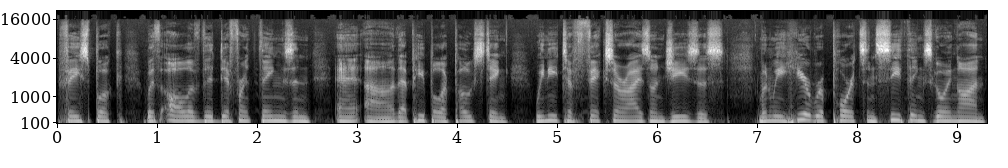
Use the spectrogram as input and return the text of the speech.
Facebook with all of the different things and uh, that people are posting. We need to fix our eyes on Jesus. When we hear reports and see things going on,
